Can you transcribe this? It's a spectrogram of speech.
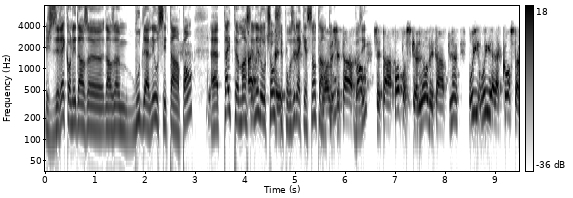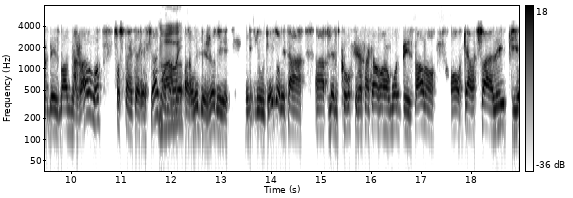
Je dirais qu'on est dans un, dans un bout de l'année où c'est tampon. Peut-être te mentionner d'autres choses. Je t'ai posé la question tantôt. c'est tampon. C'est tampon parce que là, on est en plein. Oui, oui, il y a la course dans le baseball majeur. Là. Ça, c'est intéressant. on en a parlé déjà des, des Blue Jays. On est en, en pleine course. Il reste encore un mois de baseball. On, on regarde ça aller. Puis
